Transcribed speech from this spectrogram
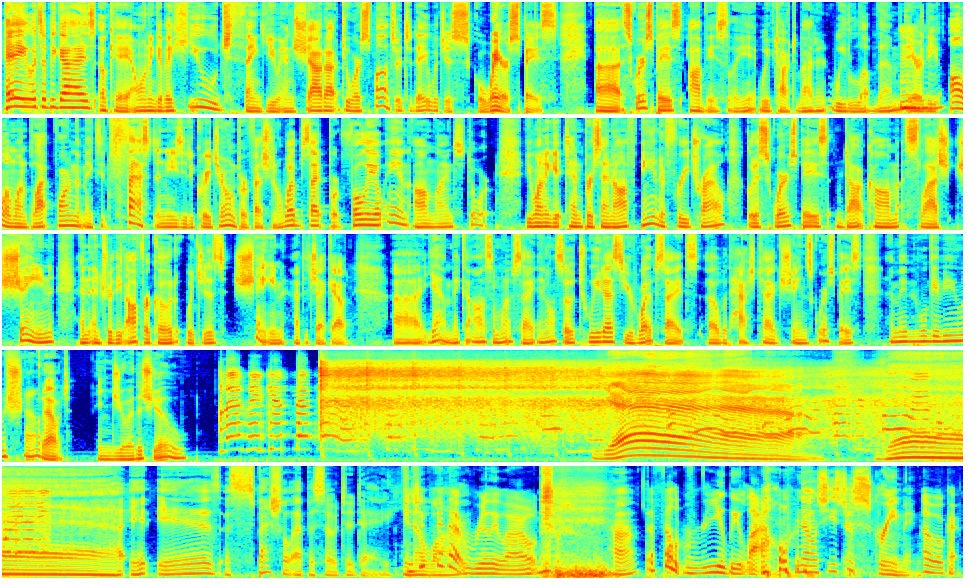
Hey, what's up, you guys? Okay, I want to give a huge thank you and shout out to our sponsor today, which is Squarespace. Uh, Squarespace, obviously, we've talked about it. We love them. They are the all in one platform that makes it fast and easy to create your own professional website, portfolio, and online store. If you want to get 10% off and a free trial, go to squarespace.com slash Shane and enter the offer code, which is Shane at the checkout. Uh, yeah, make an awesome website. And also tweet us your websites uh, with hashtag Shane Squarespace, and maybe we'll give you a shout out. Enjoy the show. Let me get that Yeah. Yeah. It is a special episode today. You Did know you why? play that really loud? huh? that felt really loud. No, she's just screaming. Oh, okay.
